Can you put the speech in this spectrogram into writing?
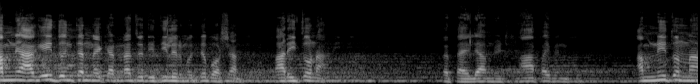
আপনি আগেই নাই কান্না যদি দিলের মধ্যে বসান, পারিত না। তা তাইলে আপনি হাঁ পাইবেন? আপনি তো না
